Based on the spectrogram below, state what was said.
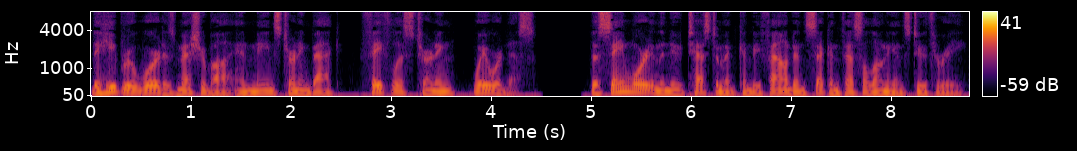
The Hebrew word is meshubah and means turning back, faithless turning, waywardness. The same word in the New Testament can be found in 2 Thessalonians 2 3.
